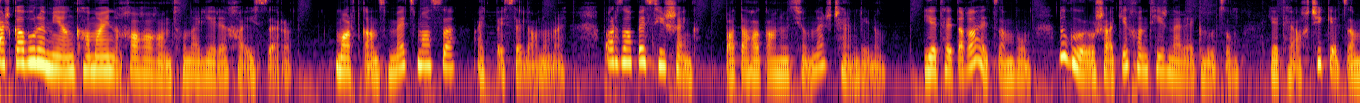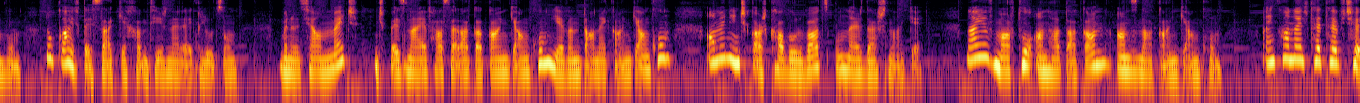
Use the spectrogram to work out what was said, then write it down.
Հարկավոր է միանգամայն խաղաղ ընդունել երեխայի սեռը։ Մարդկանց մեծ մասը այդպես էլ անում է։ Պարզապես հիշենք, պատահականություններ չեն լինում։ Եթե տղա է ծնվում, դուք որոշակի խնդիրներ եք լուծում։ Եթե աղջիկ է ծնվում, դուք այլ տեսակի խնդիրներ եք լուծում։ Բնության մեջ, ինչպես նաև հասարակական կյանքում եւ ընտանեկան կյանքում ամեն ինչ կարգավորված ու ներդաշնակ է։ Նաև մարդու անհատական անձնական կյանքում։ Այնքան էլ թեթև չէ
